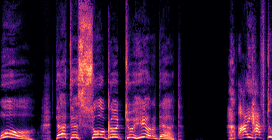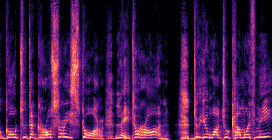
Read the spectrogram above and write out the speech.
Oh, that is so good to hear that. I have to go to the grocery store later on. Do you want to come with me?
